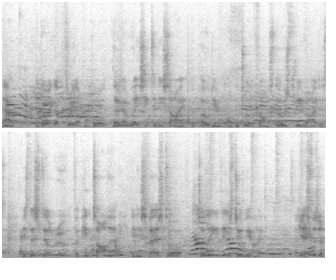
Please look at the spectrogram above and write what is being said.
Now, going up three up and Paul, they are racing to decide the podium of the Tour de France, those three riders. Is there still room for Quintana in his first tour to leave these two behind? Yes, there's a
